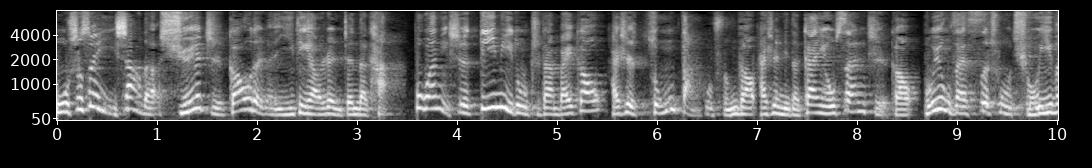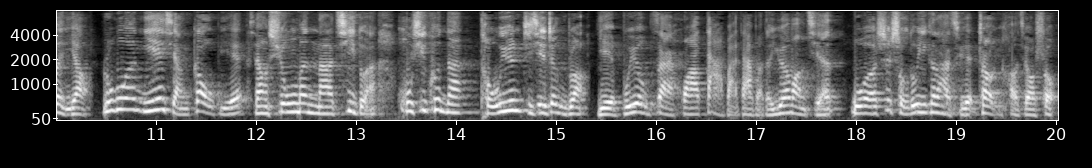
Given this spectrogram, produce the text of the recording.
五十岁以上的血脂高的人一定要认真的看。不管你是低密度脂蛋白高，还是总胆固醇高，还是你的甘油三酯高，不用再四处求医问药。如果你也想告别像胸闷呐、气短、呼吸困难、头晕这些症状，也不用再花大把大把的冤枉钱。我是首都医科大学赵宇浩教授，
